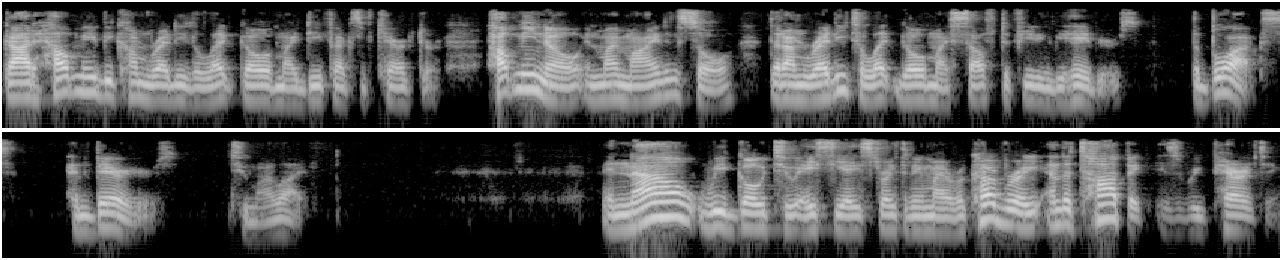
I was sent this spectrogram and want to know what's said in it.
God, help me become ready to let go of my defects of character. Help me know in my mind and soul that I'm ready to let go of my self defeating behaviors, the blocks and barriers to my life. And now we go to ACA Strengthening My Recovery, and the topic is reparenting.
